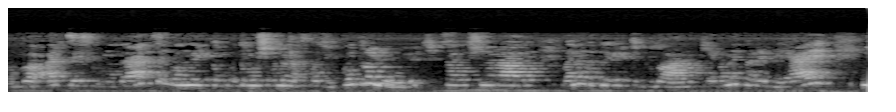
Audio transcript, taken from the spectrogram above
в артистському драці. Вони тому- що вони нас потім контролюють селищну раду, вони видають бланки, вони перевіряють і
